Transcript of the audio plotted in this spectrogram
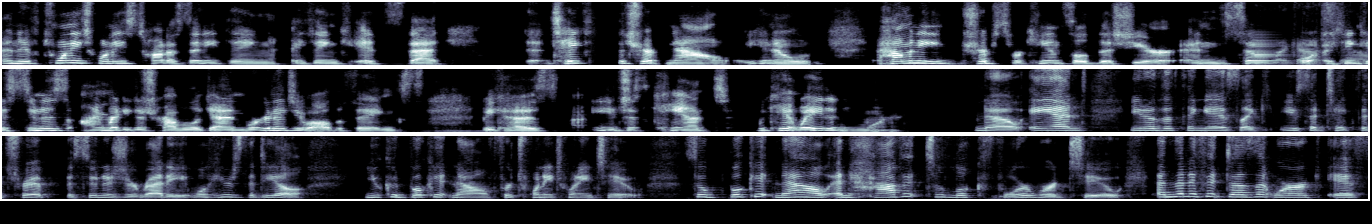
And if 2020 has taught us anything i think it's that uh, take the trip now you know how many trips were canceled this year? And so oh gosh, i think yeah. as soon as i'm ready to travel again we're going to do all the things because you just can't we can't wait anymore no. And, you know, the thing is, like you said, take the trip as soon as you're ready. Well, here's the deal you could book it now for 2022. So book it now and have it to look forward to. And then if it doesn't work, if,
